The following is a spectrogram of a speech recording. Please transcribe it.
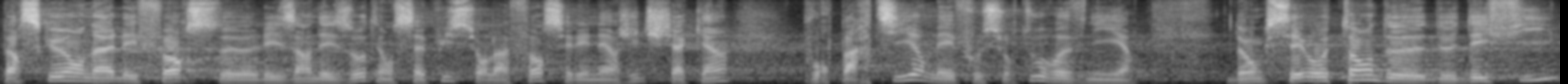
Parce qu'on a les forces euh, les uns des autres et on s'appuie sur la force et l'énergie de chacun pour partir, mais il faut surtout revenir. Donc c'est autant de, de défis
